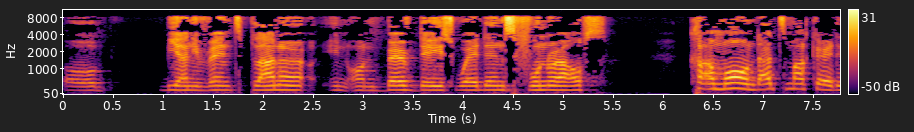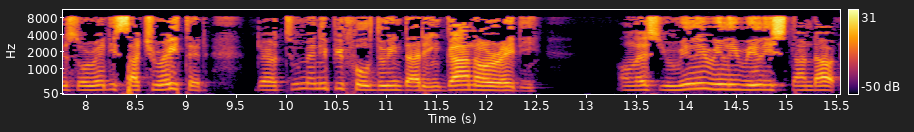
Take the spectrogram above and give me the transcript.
or be an event planner in on birthdays, weddings, funerals. Come on, that market is already saturated. There are too many people doing that in Ghana already. Unless you really, really, really stand out,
